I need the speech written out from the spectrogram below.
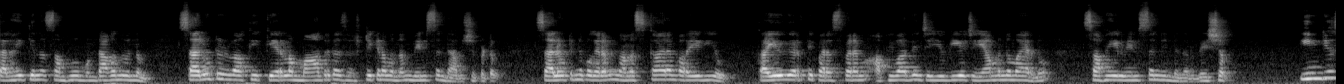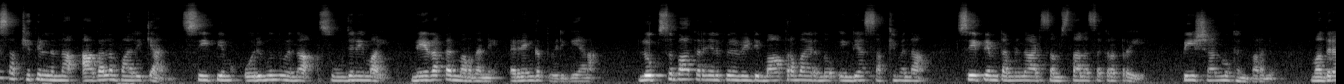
കലഹിക്കുന്ന സംഭവം ഉണ്ടാകുന്നുവെന്നും സലൂട്ട് ഒഴിവാക്കി കേരളം മാതൃക സൃഷ്ടിക്കണമെന്നും വിൻസെന്റ് ആവശ്യപ്പെട്ടു. സലൂട്ടിന് പകരം നമസ്കാരം പറയുകയോ കൈ ഉയർത്തി പരസ്പരം അഭിവാദ്യം ചെയ്യുകയോ ചെയ്യാമെന്നുമായിരുന്നു സഭയിൽ വിൻസെന്റിന്റെ നിർദ്ദേശം. ഇന്ത്യ സഖ്യത്തിൽ നിന്ന് അകലം പാലിക്കാൻ സി പി എം ഒരുങ്ങുന്നുവെന്ന സൂചനയുമായി നേതാക്കന്മാർ തന്നെ രംഗത്ത് വരികയാണ്. ലോക്സഭാ തെരഞ്ഞെടുപ്പിനു വേണ്ടി മാത്രമായിരുന്നു ഇന്ത്യ സഖ്യമെന്ന സി പി എം തമിഴ്നാട് സംസ്ഥാന സെക്രട്ടറി പി ഷൺമുഖൻ പറഞ്ഞു. മധുര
